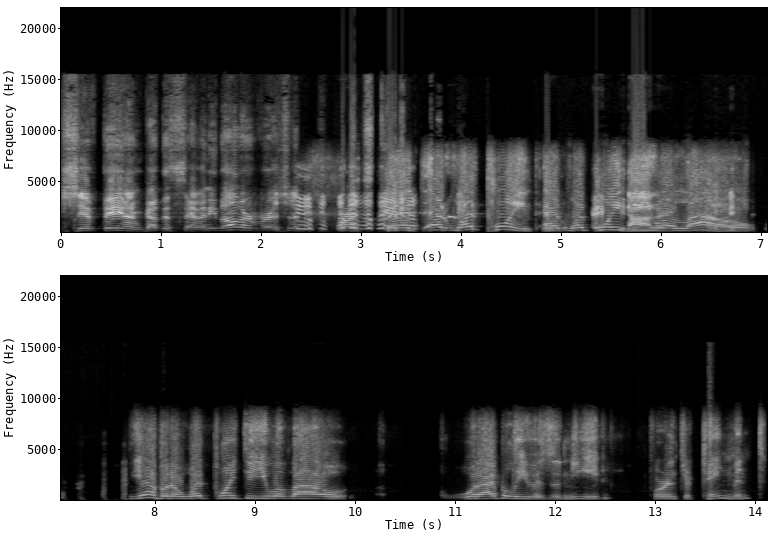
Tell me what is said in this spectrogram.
shipped in and got the seventy dollar version. But at, at what point? At what point do you allow? yeah, but at what point do you allow what I believe is a need for entertainment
